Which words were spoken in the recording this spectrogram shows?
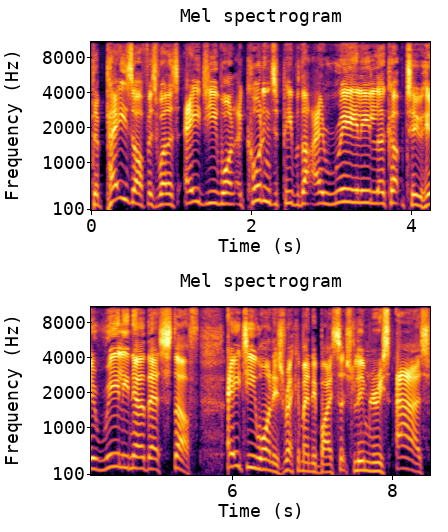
that pays off as well as AG1, according to people that I really look up to who really know their stuff. AG1 is recommended by such luminaries as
